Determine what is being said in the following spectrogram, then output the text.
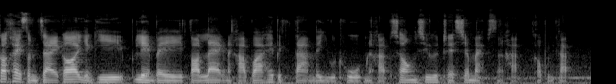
ก็ใครสนใจก็อย่างที่เรียนไปตอนแรกนะครับ ว่าให้ติดตามใน YouTube นะครับ ช่องชื่อ Treasure Maps นะครับ ขอบคุณครับ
